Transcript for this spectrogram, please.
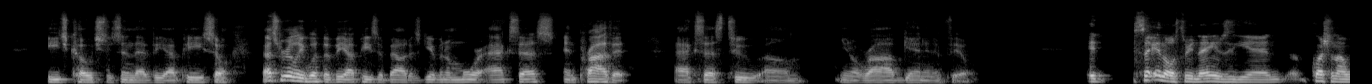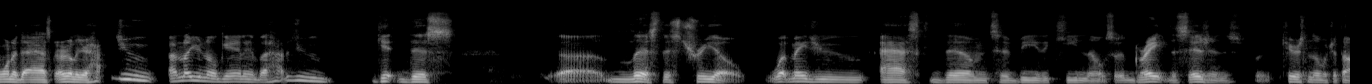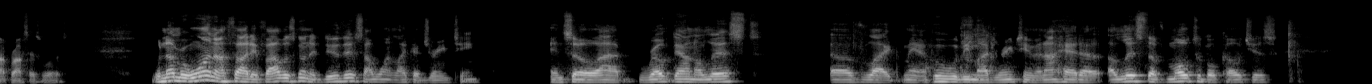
each coach that's in that VIP. So that's really what the VIP is about is giving them more access and private access to um, you know Rob, Gannon, and Phil. It saying those three names again. Question I wanted to ask earlier: How did you? I know you know Gannon, but how did you get this uh, list, this trio? What made you ask them to be the keynote? So great decisions, but curious to know what your thought process was. Well, number one, I thought if I was going to do this, I want like a dream team. And so I wrote down a list of like, man, who would be my dream team? And I had a, a list of multiple coaches.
